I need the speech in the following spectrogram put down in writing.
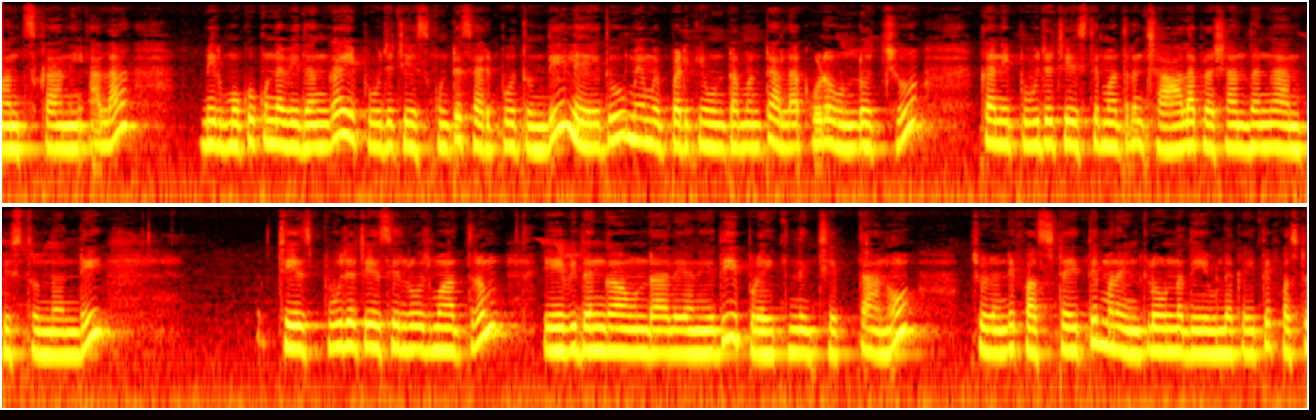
మంత్స్ కానీ అలా మీరు మొక్కుకున్న విధంగా ఈ పూజ చేసుకుంటే సరిపోతుంది. లేదు మేము ఎప్పటికీ ఉంటామంటే అలా కూడా ఉండొచ్చు. కానీ పూజ చేస్తే మాత్రం చాలా ప్రశాంతంగా అనిపిస్తుందండి. చే పూజ చేసిన రోజు మాత్రం ఏ విధంగా ఉండాలి అనేది ఇప్పుడైతే నేను చెప్తాను. చూడండి ఫస్ట్ అయితే మన ఇంట్లో ఉన్న దేవుళ్ళకైతే ఫస్ట్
